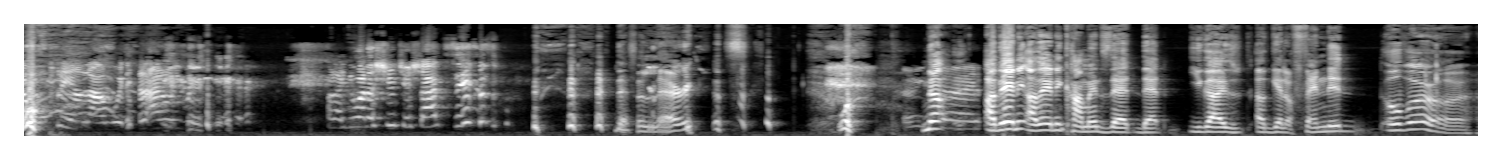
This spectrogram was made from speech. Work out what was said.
I won't play along with it. I don't even care. I'm like, "You want to shoot your shot, sis?" That's hilarious. Well, now, God. are there any are there any comments that that you guys uh, get offended over? Or?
